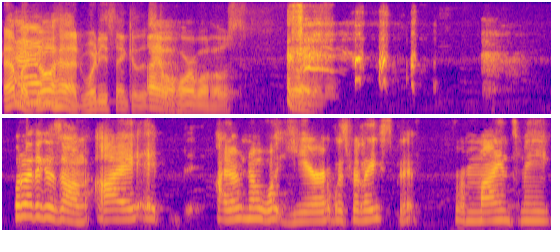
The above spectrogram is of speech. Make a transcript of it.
Emma, go Um, ahead. What do you think of this? I am a horrible host. Go ahead. What do I think of the song? I it I don't know what year it was released, but it reminds me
